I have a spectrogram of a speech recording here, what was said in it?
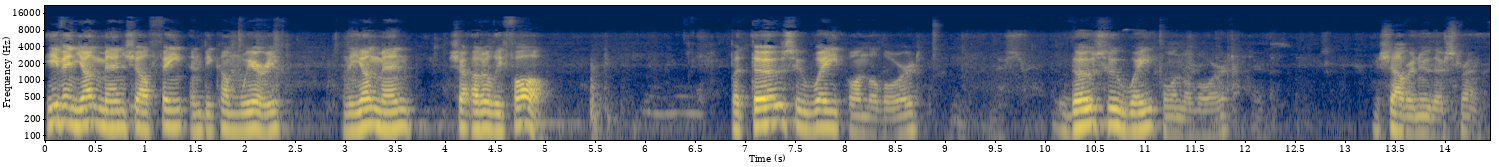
Even young men shall faint and become weary, and the young men shall utterly fall. But those who wait on the Lord, those who wait on the Lord, shall renew their strength.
